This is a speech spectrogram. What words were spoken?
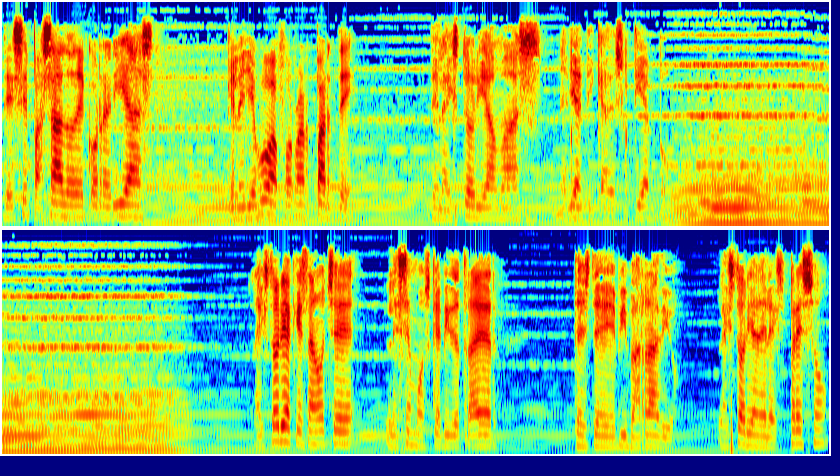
de ese pasado de correrías que le llevó a formar parte de la historia más mediática de su tiempo. La historia que esta noche les hemos querido traer desde Viva Radio, la historia del expreso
